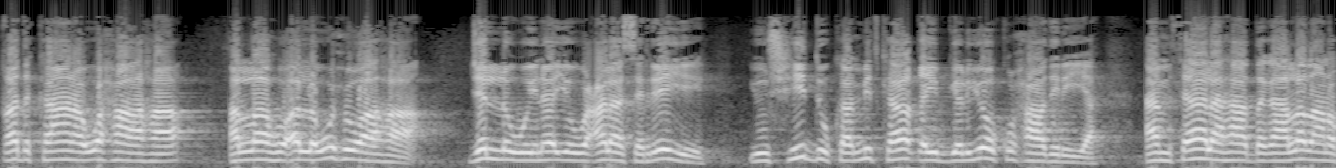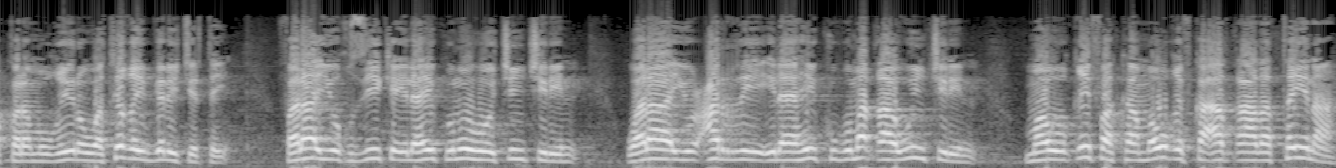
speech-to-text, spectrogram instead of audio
qad kaana waxaa ahaa allaahu alla wuxuu ahaa jalla weynaayo wacalaa sarreeye yushhiduka mid kaa qaybgeliyoo ku xaadiriya. Amhaalahaa dagaaladan oo kale muqiiro waad ka qaybgeli jirtay falaa yukhsiika ilaahay kuma hoojin jirin walaa yucarii ilaahay kuguma qaawin jirin. Mowqifaka mowqifka aad qaadatayna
